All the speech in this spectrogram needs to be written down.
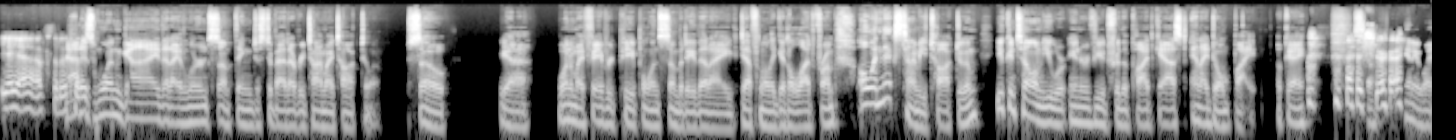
Yeah, yeah, absolutely. That is one guy that I learned something just about every time I talk to him. So, yeah, one of my favorite people and somebody that I definitely get a lot from. Oh, and next time you talk to him, you can tell him you were interviewed for the podcast and I don't bite. Okay. So, sure. Anyway,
